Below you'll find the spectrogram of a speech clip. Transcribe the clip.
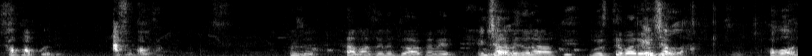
সব মাফ করে দেবে। আসো ভালো থাকো। হুজুর আমার জন্য দোয়া করবেন। ইনশাআল্লাহ। আমি বুঝতে পারি হুজুর। ইনশাল্লাহ। খোকন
